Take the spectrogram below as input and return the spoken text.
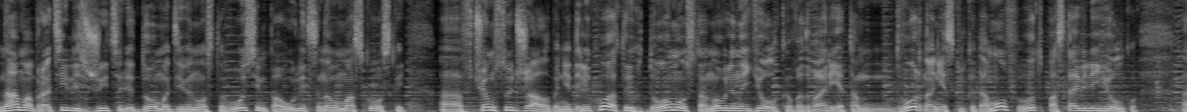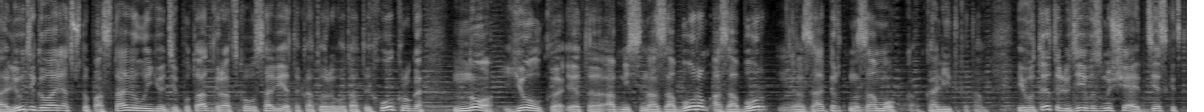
К нам обратились жители дома 98 по улице Новомосковской. А в чем суть жалобы? Недалеко от их дома установлена елка во дворе. Там двор на несколько домов, и вот поставили елку. А люди говорят, что поставил ее депутат городского совета, который вот от их округа. Но елка эта обнесена забором, а забор э, заперт на замок, калитка там. И вот это людей возмущает. Дескать,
